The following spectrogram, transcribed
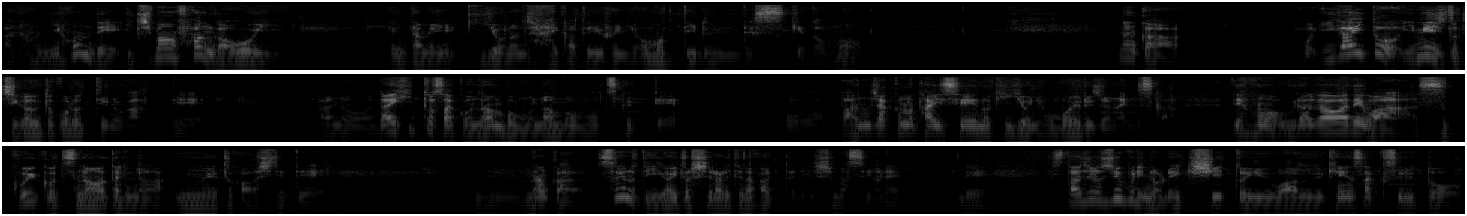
あの日本で一番ファンが多いエンタメ企業なんじゃないかというふうに思っているんですけども。なんかこう意外とイメージと違うところっていうのがあってあの大ヒット作を何本も何本も作ってこう盤石の体制の企業に思えるじゃないですか。でも裏側ではすっごいこう綱渡りな運営とかをしててうん、なんかそういうのって意外と知られてなかったりしますよね。でスタジオジブリの歴史というワードで検索すると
